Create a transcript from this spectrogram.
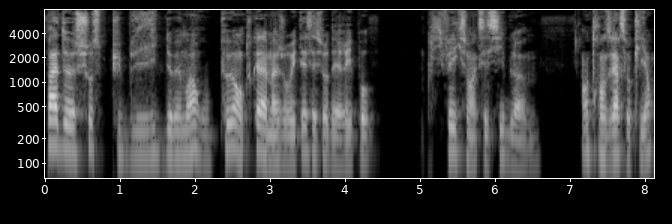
pas de choses publiques de mémoire, ou peu, en tout cas la majorité, c'est sur des repos privés qui sont accessibles en transverse aux clients.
